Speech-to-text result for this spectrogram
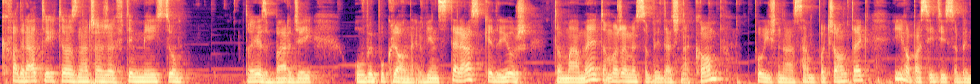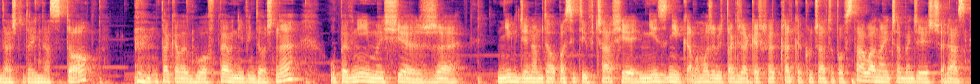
kwadraty i to oznacza, że w tym miejscu to jest bardziej uwypuklone. Więc teraz, kiedy już to mamy, to możemy sobie dać na komp, pójść na sam początek i opacity sobie dać tutaj na 100, tak aby było w pełni widoczne. Upewnijmy się, że nigdzie nam to opacity w czasie nie znika, bo może być tak, że jakaś klatka kluczowa tu powstała, no i trzeba będzie jeszcze raz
